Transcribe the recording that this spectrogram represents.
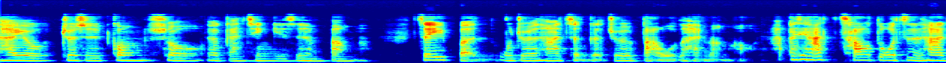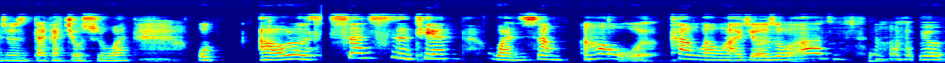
还有就是攻受的感情也是很棒啊，这一本我觉得他整个就是把握的还蛮好，而且他超多字，他就是大概九十万，我熬了三四天晚上，然后我看完我还觉得说啊，还 没有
